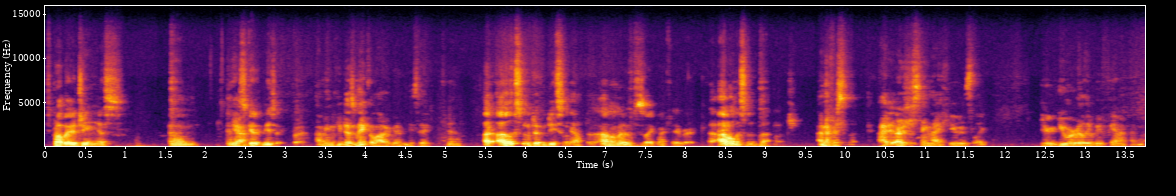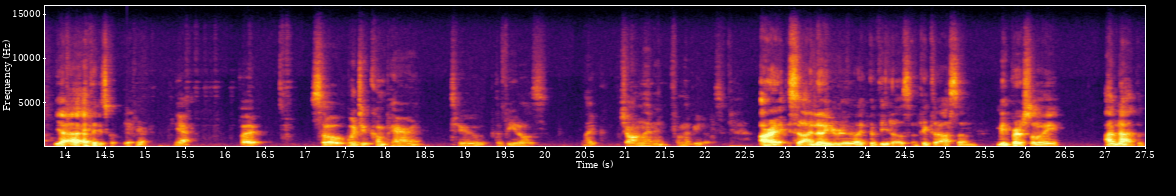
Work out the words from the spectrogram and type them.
He's probably a genius. Um, and Yeah. he's good at music. But I mean, he does make a lot of good music. Yeah, I, I listen to him decently often. I don't know if he's like my favorite. I don't listen to him that much. I never. I, I was just saying that he was like, you you were a really big fan of him though. Yeah, I, I think it's cool. Yeah, yeah. But so would you compare it to the Beatles, like John Lennon from the Beatles? All right, so I know you really like the Beatles and think they're awesome. Me personally, I'm not the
